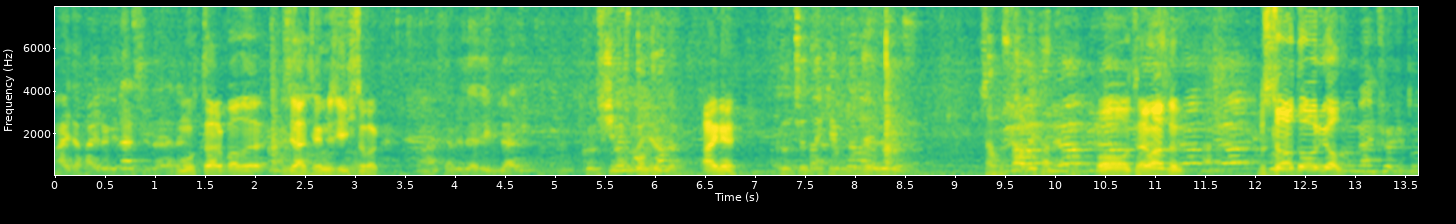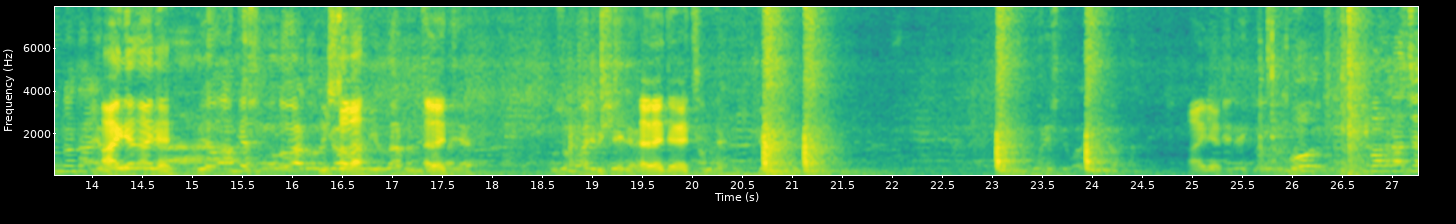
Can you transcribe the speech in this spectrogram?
Haydi hayırlı günler sizlere de. Muhtar balı güzel temizliyor işte bak. Ha, temizledi güzel. İşiniz mi hocam? Aynen. Kılçından kemiğinden ayırıyoruz. Sen Mustafa Bey'i tanıyor musun? Oo tanımaz mı? Mustafa doğru yol. Bunu ben çocukluğumdan tanıyorum. Aynen aynen. Bir de o amcasının oğlu vardı. Onu Mustafa. görmedim yıllardır Mustafa'yı. Evet. Uzun boylu bir şeydi. Evet evet. Ama. Aynen. Emekli oldum. Bu iki balık azı.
